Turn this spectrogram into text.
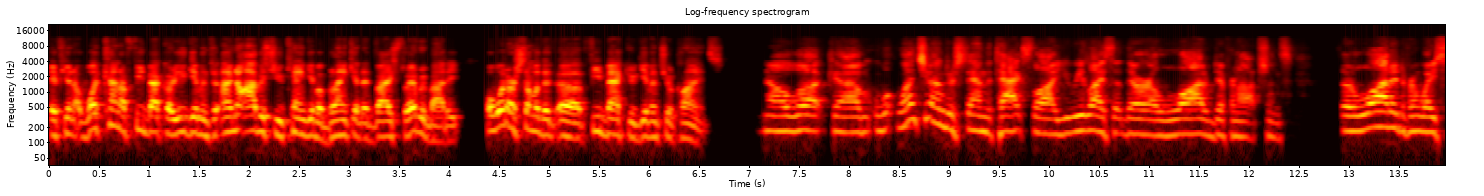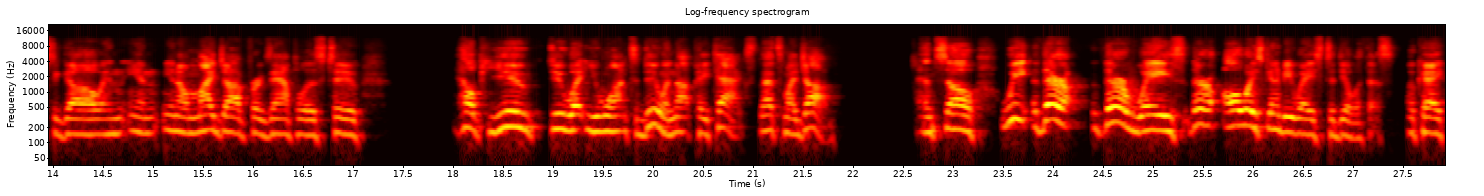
if you know what kind of feedback are you giving to? I know obviously you can't give a blanket advice to everybody, but what are some of the uh, feedback you're giving to your clients? No, look, um, w- once you understand the tax law, you realize that there are a lot of different options. There are a lot of different ways to go. And, and, you know, my job, for example, is to help you do what you want to do and not pay tax. That's my job. And so we there there are ways there are always going to be ways to deal with this. Okay,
